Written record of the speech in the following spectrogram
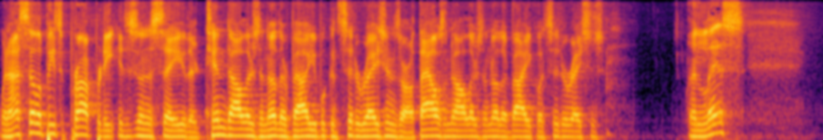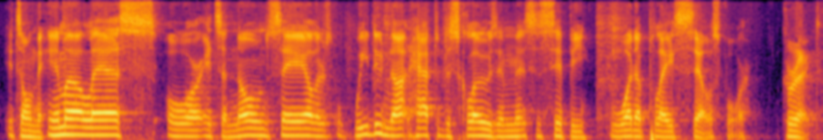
When I sell a piece of property, it's going to say either ten dollars and other valuable considerations or thousand dollars and other valuable considerations, unless it's on the MLS or it's a known sale. Or we do not have to disclose in Mississippi what a place sells for. Correct.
